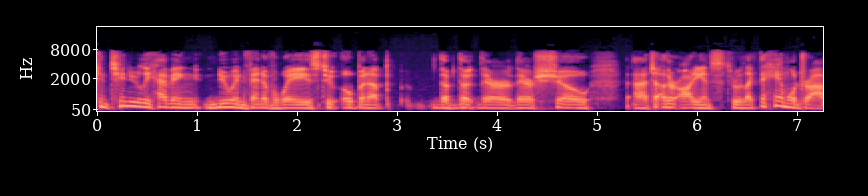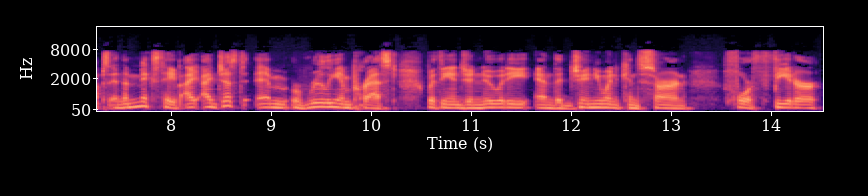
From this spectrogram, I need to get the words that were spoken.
continually having new inventive ways to open up the, the their their show uh, to other audience through like the Hamildrops and the mixtape. I, I just am really impressed with the ingenuity and the genuine concern for theater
